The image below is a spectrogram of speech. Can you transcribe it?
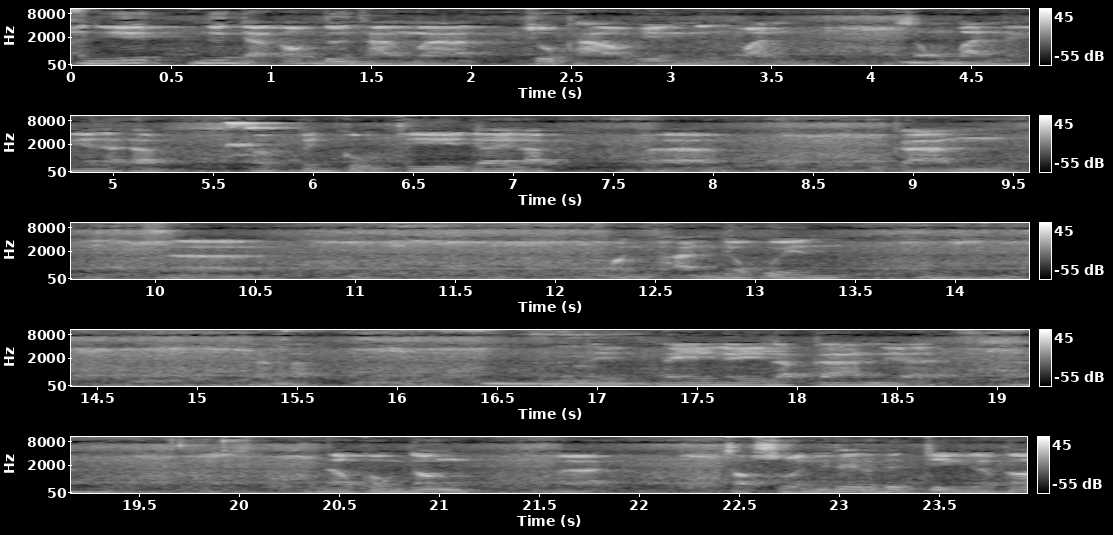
อันนี้เนื่องจากเขาเดินทางมาชั่วคราวเพียงหนึ่งวันสองวันอย่างเงี้ยนะครับก็เป็นกลุ่มที่ได้รับอ่าการอ่าผ่อนผันยกเว้นนะครับในในในหลักการเนี่ยอ่าเราคงต้องอา สอบสวนให้ได้ข้อเท็จจริง แล้วก็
